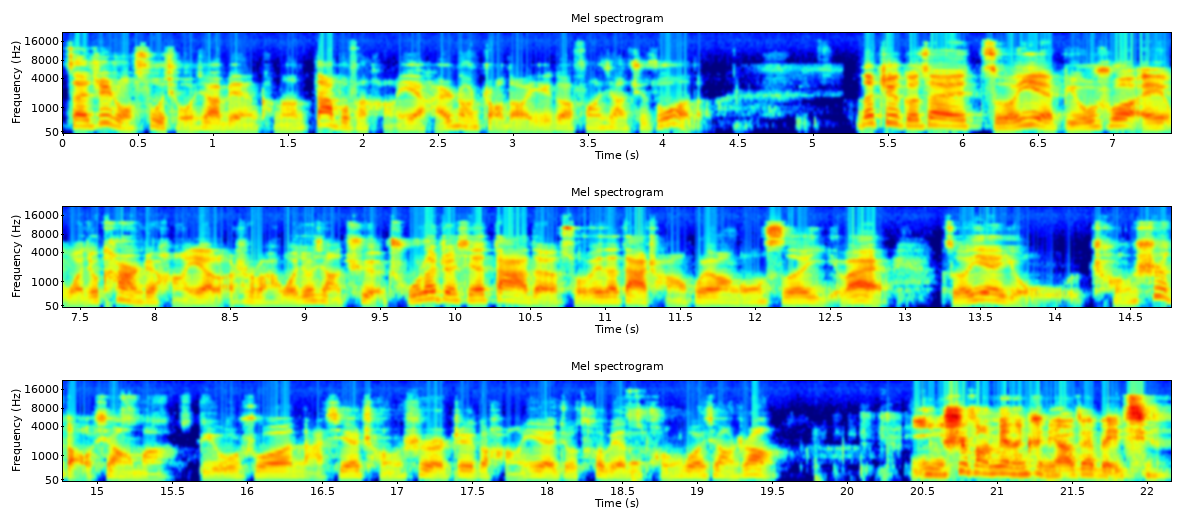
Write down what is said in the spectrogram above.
在这种诉求下边，可能大部分行业还是能找到一个方向去做的。那这个在择业，比如说，哎，我就看上这行业了，是吧？我就想去。除了这些大的所谓的大厂、互联网公司以外，择业有城市导向吗？比如说哪些城市这个行业就特别的蓬勃向上？影视方面呢，肯定要在北京。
